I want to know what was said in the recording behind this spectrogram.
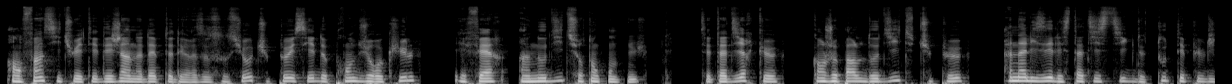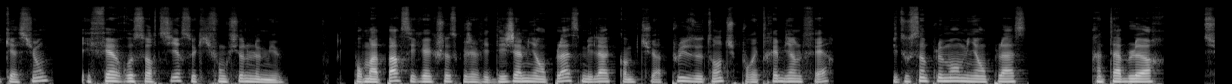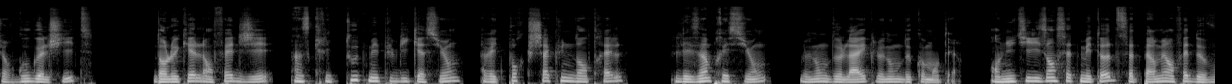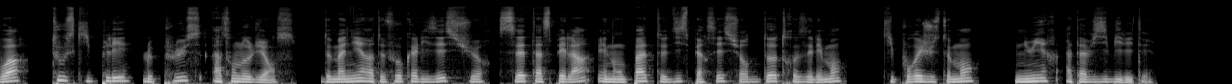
Enfin, si tu étais déjà un adepte des réseaux sociaux, tu peux essayer de prendre du recul et faire un audit sur ton contenu. C'est-à-dire que quand je parle d'audit, tu peux analyser les statistiques de toutes tes publications et faire ressortir ce qui fonctionne le mieux. Pour ma part, c'est quelque chose que j'avais déjà mis en place, mais là, comme tu as plus de temps, tu pourrais très bien le faire. J'ai tout simplement mis en place un tableur sur Google Sheet dans lequel en fait j'ai inscrit toutes mes publications avec pour chacune d'entre elles les impressions, le nombre de likes, le nombre de commentaires. En utilisant cette méthode, ça te permet en fait de voir tout ce qui plaît le plus à ton audience de manière à te focaliser sur cet aspect-là et non pas te disperser sur d'autres éléments qui pourraient justement nuire à ta visibilité.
